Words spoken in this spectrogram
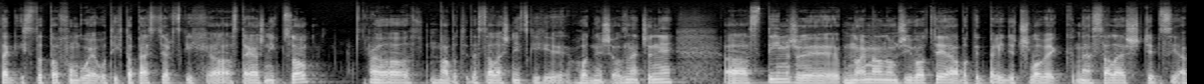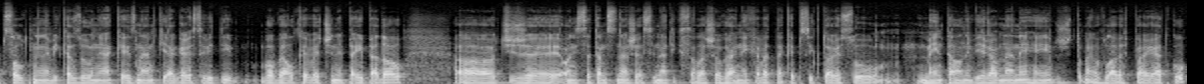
tak isto to funguje u týchto pastiarských uh, strážnych psov. Uh, alebo teda salašnických je hodnejšie označenie s tým, že v normálnom živote, alebo keď príde človek na saláš, tie psi absolútne nevykazujú nejaké známky agresivity vo veľkej väčšine prípadov. Čiže oni sa tam snažia si na tých salašoch aj nechávať také psy, ktoré sú mentálne vyrovnané, hej, že to majú v hlave v poriadku.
